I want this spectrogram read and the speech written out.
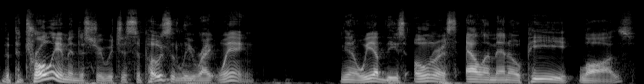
the petroleum industry, which is supposedly right wing." You know, we have these onerous LMNOP laws,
